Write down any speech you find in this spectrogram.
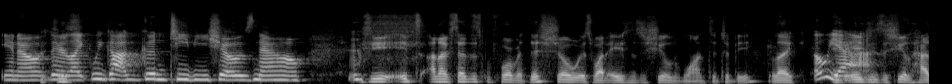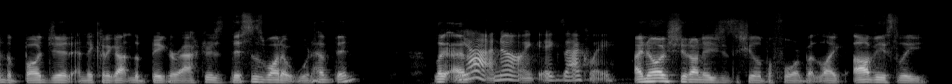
You know, they're just- like, we got good TV shows now. see, it's and I've said this before, but this show is what Agents of Shield wanted to be. Like, Oh, if yeah. Agents of Shield had the budget and they could have gotten the bigger actors, this is what it would have been. Like, and yeah, no, exactly. I know I've shit on Agents of Shield before, but like, obviously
